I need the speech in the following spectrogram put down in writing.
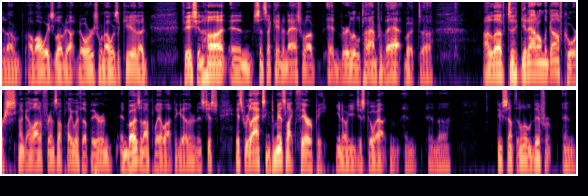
and I've I've always loved outdoors. When I was a kid, I'd fish and hunt, and since I came to Nashville, I've had very little time for that. But uh, I love to get out on the golf course. I got a lot of friends I play with up here, and, and Buzz and I play a lot together, and it's just it's relaxing. To me, it's like therapy. You know, you just go out and and and uh, do something a little different, and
